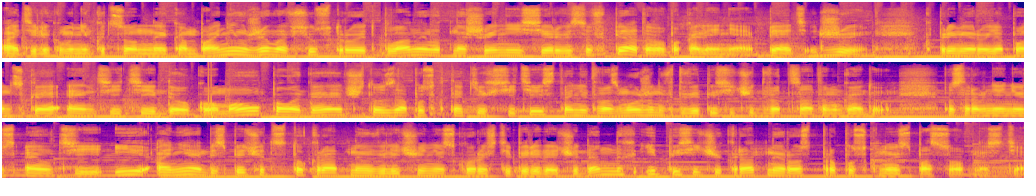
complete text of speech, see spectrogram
а телекоммуникационные компании уже вовсю строят планы в отношении сервисов пятого поколения 5G. К примеру, японская NTT Docomo полагает, что запуск таких сетей станет возможен в 2020 году. По сравнению с LTE, они обеспечат стократное увеличение скорости передачи данных и тысячекратный рост пропускной способности.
